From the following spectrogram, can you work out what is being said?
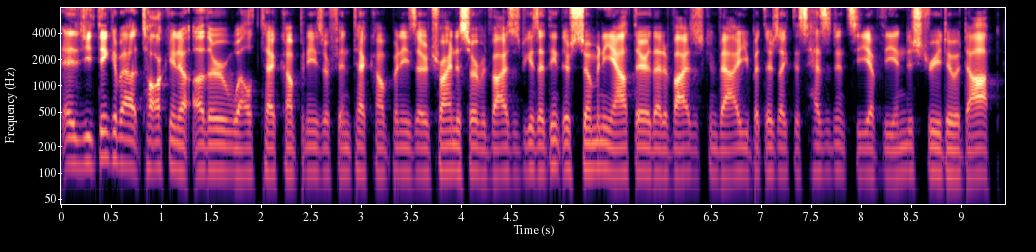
as you think about talking to other wealth tech companies or fintech companies that are trying to serve advisors, because I think there's so many out there that advisors can value, but there's like this hesitancy of the industry to adopt.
